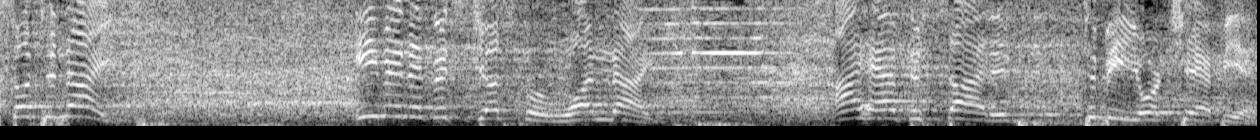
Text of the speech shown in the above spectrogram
So tonight, even if it's just for one night, I have decided to be your champion.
